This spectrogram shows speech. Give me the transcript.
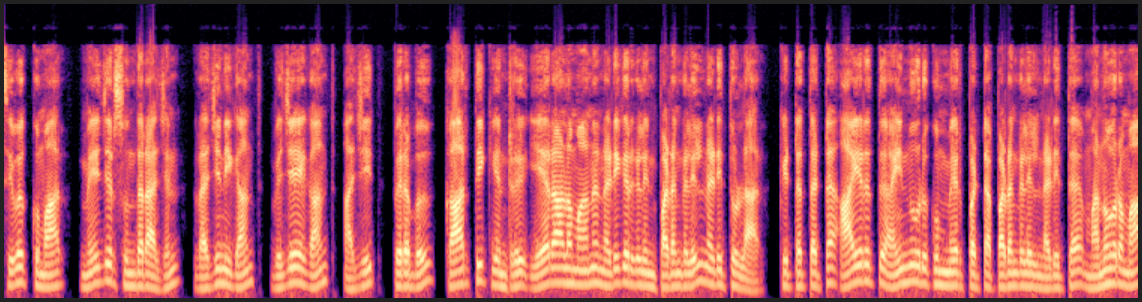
சிவக்குமார் மேஜர் சுந்தராஜன் ரஜினிகாந்த் விஜயகாந்த் அஜித் பிரபு கார்த்திக் என்று ஏராளமான நடிகர்களின் படங்களில் நடித்துள்ளார். கிட்டத்தட்ட ஆயிரத்து ஐநூறுக்கும் மேற்பட்ட படங்களில் நடித்த மனோரமா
